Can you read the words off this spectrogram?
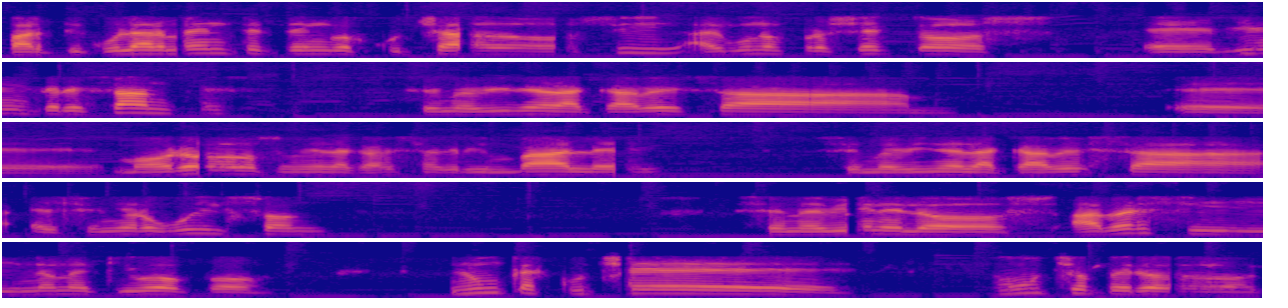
particularmente tengo escuchado, sí, algunos proyectos eh, bien interesantes. Se me viene a la cabeza eh, Morodo, se me viene a la cabeza Green Valley, se me viene a la cabeza el señor Wilson, se me viene los, a ver si no me equivoco, nunca escuché mucho, pero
